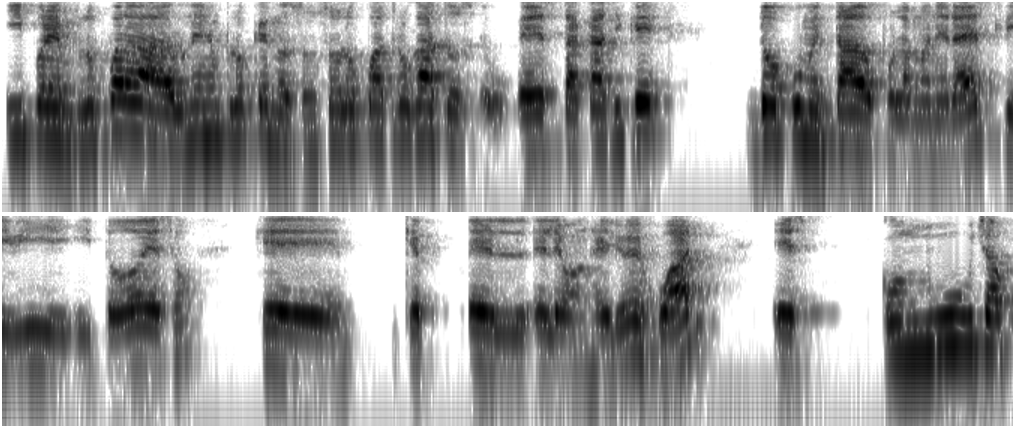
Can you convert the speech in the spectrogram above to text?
Y por ejemplo, para dar un ejemplo que no son solo cuatro gatos, está casi que documentado por la manera de escribir y todo eso, que, que el, el Evangelio de Juan es con mucha,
